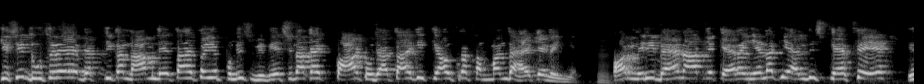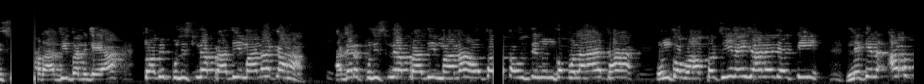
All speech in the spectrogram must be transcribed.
किसी दूसरे व्यक्ति का नाम लेता है तो ये पुलिस विवेचना का एक पार्ट हो जाता है कि क्या उसका संबंध है कि नहीं है। और मेरी बहन आप ये कह रही है ना कि एल्विस कैसे इस अपराधी बन गया तो अभी पुलिस ने अपराधी माना कहा? अगर पुलिस ने अपराधी माना होता तो उस दिन उनको बुलाया था। उनको वापस ही नहीं जाने देती। लेकिन अब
